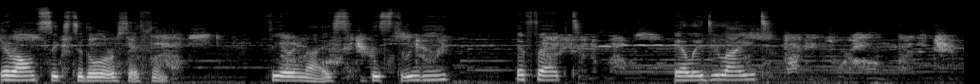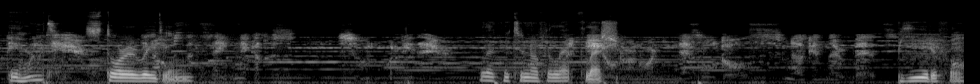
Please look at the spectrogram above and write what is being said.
Around $60, I think. Very nice. This 3D effect, LED light, and story reading. Let me turn off the left flash. Beautiful.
